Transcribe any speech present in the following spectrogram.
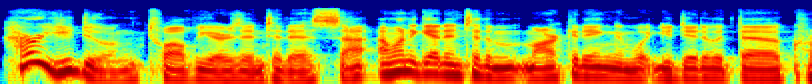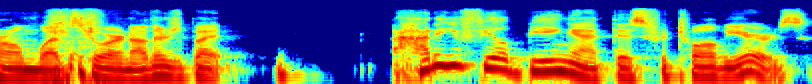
How are you doing 12 years into this? I, I want to get into the marketing and what you did with the Chrome Web Store and others, but how do you feel being at this for 12 years?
